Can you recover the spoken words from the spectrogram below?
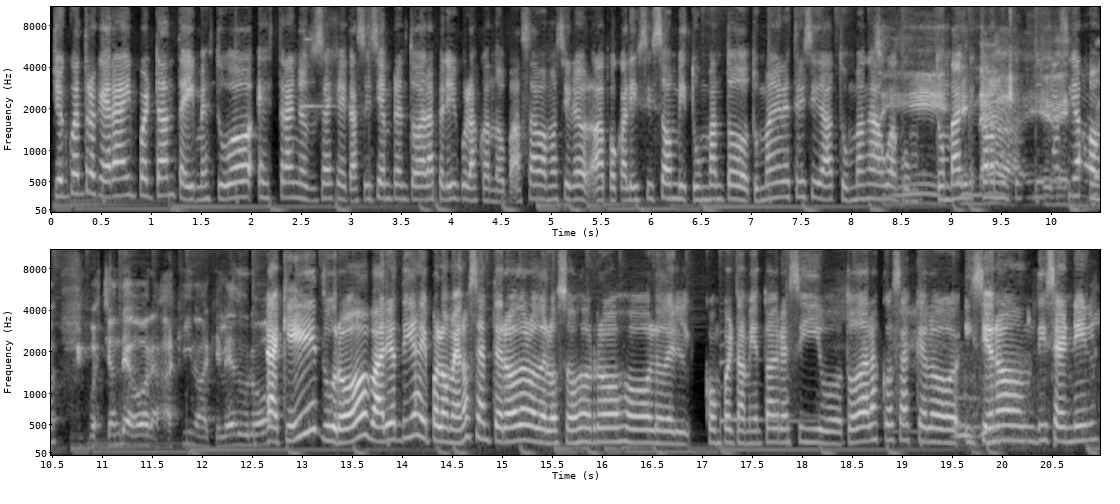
yo encuentro que era importante y me estuvo extraño, tú sabes que casi siempre en todas las películas cuando pasa, vamos a decir, apocalipsis zombie, tumban todo, tumban electricidad, tumban agua, Sí, tumban eh, cuestión de horas. Aquí no, aquí le duró. Aquí duró varios días y por lo menos se enteró de lo de los ojos rojos, lo del comportamiento agresivo, todas las cosas que lo hicieron discernir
